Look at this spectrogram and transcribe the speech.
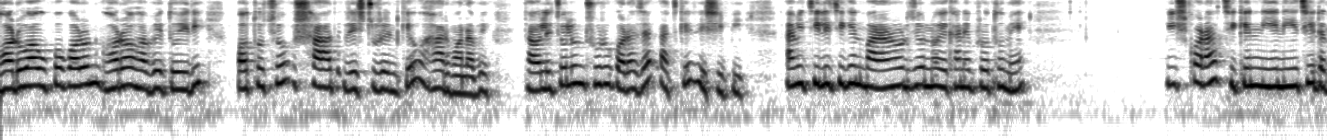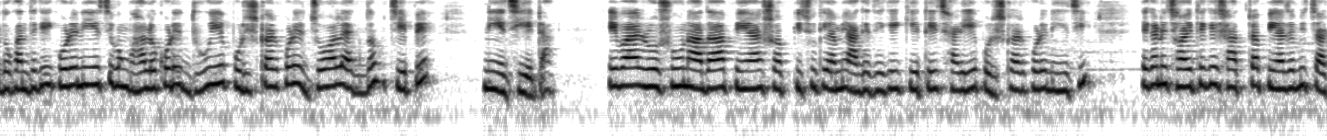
ঘরোয়া উপকরণ ঘরোয়াভাবে তৈরি, অথচ স্বাদ রেস্টুরেন্টকেও হার মানাবে। তাহলে চলুন শুরু করা যাক আজকের রেসিপি আমি চিলি চিকেন বানানোর জন্য এখানে প্রথমে পিস করা চিকেন নিয়ে নিয়েছি, এটা দোকান থেকেই করে নিয়েছি এবং ভালো করে ধুয়ে, পরিষ্কার করে জল একদম চেপে নিয়েছি এটা। এবার রসুন, আদা, পেঁয়াজ সব কিছুকে আমি আগে থেকেই কেটে ছাড়িয়ে পরিষ্কার করে নিয়েছি। এখানে ছয় থেকে সাতটা পেঁয়াজ আমি চার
